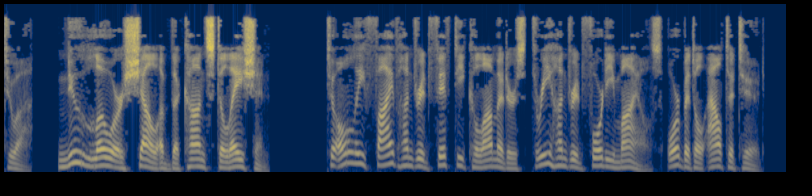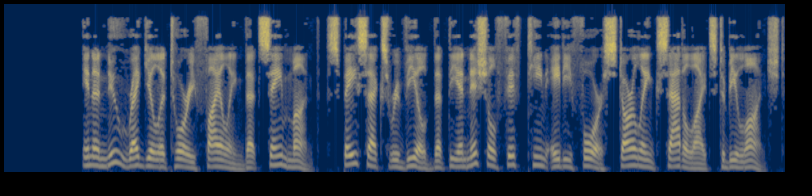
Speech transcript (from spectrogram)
to a new lower shell of the constellation to only 550 kilometers (340 miles) orbital altitude. In a new regulatory filing that same month, SpaceX revealed that the initial 1584 Starlink satellites to be launched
